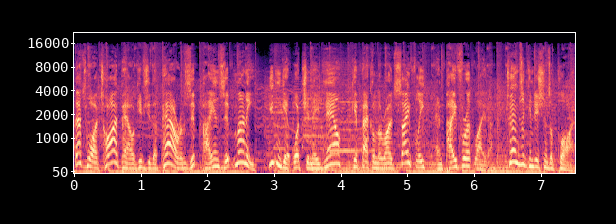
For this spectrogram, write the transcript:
That's why Tyre Power gives you the power of zip pay and zip money. You can get what you need now, get back on the road safely, and pay for it later. Terms and conditions apply.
